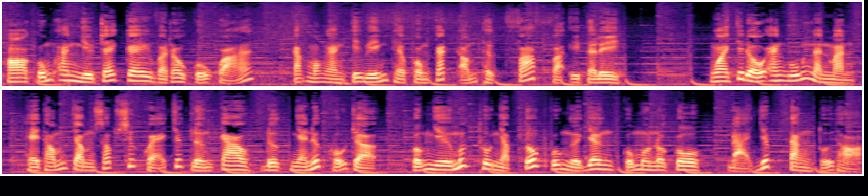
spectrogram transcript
Họ cũng ăn nhiều trái cây và rau củ quả, các món ăn chế biến theo phong cách ẩm thực Pháp và Italy. Ngoài chế độ ăn uống lành mạnh, hệ thống chăm sóc sức khỏe chất lượng cao được nhà nước hỗ trợ, cũng như mức thu nhập tốt của người dân của Monaco đã giúp tăng tuổi thọ.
